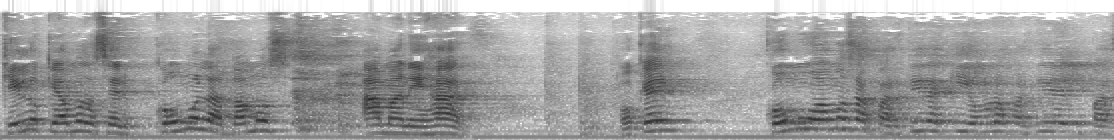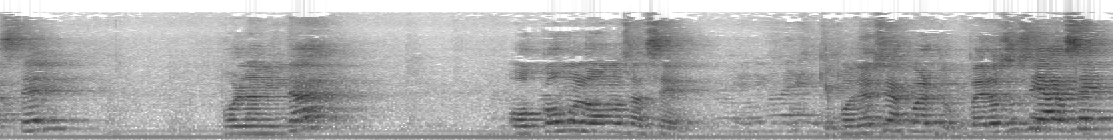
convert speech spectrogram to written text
¿Qué es lo que vamos a hacer? ¿Cómo las vamos a manejar? ¿Ok? ¿Cómo vamos a partir aquí? ¿Vamos a partir el pastel por la mitad? ¿O cómo lo vamos a hacer? que ponerse de acuerdo. Pero eso se hace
